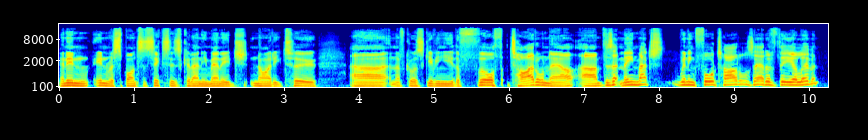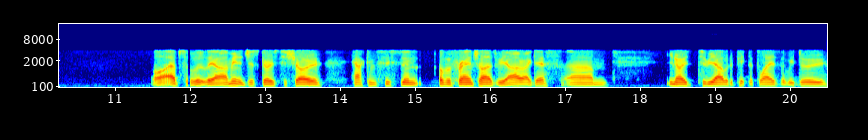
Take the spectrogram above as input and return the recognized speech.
and in in response, the Sixers could only manage 92, uh, and of course, giving you the fourth title now. Um, does that mean much? Winning four titles out of the 11? Oh, absolutely. I mean, it just goes to show how consistent of a franchise we are. I guess. Um, you know, to be able to pick the players that we do,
